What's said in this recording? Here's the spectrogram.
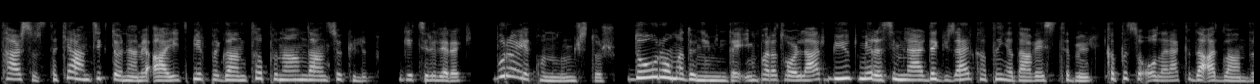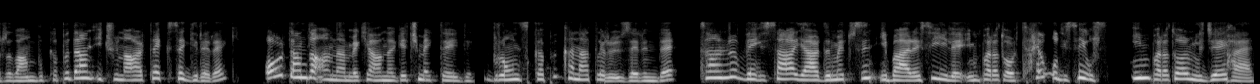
Tarsus'taki antik döneme ait bir pagan tapınağından sökülüp getirilerek buraya konulmuştur. Doğu Roma döneminde imparatorlar büyük merasimlerde güzel kapı ya da vestibül kapısı olarak da adlandırılan bu kapıdan için Artex'e girerek oradan da ana mekana geçmekteydi. Bronz kapı kanatları üzerinde Tanrı ve İsa yardım etsin ibaresiyle İmparator Theodosius, İmparator Michael,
